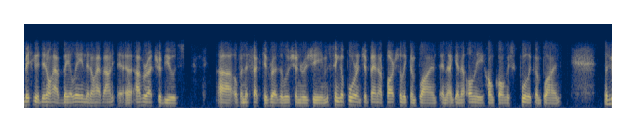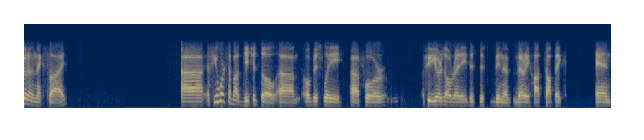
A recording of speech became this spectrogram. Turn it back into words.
Basically, they don't have bail-in, they don't have uh, other attributes of an effective resolution regime. Singapore and Japan are partially compliant, and again, only Hong Kong is fully compliant. Let's go to the next slide. Uh, a few words about digital. Um, obviously, uh, for a few years already, this, this has been a very hot topic, and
